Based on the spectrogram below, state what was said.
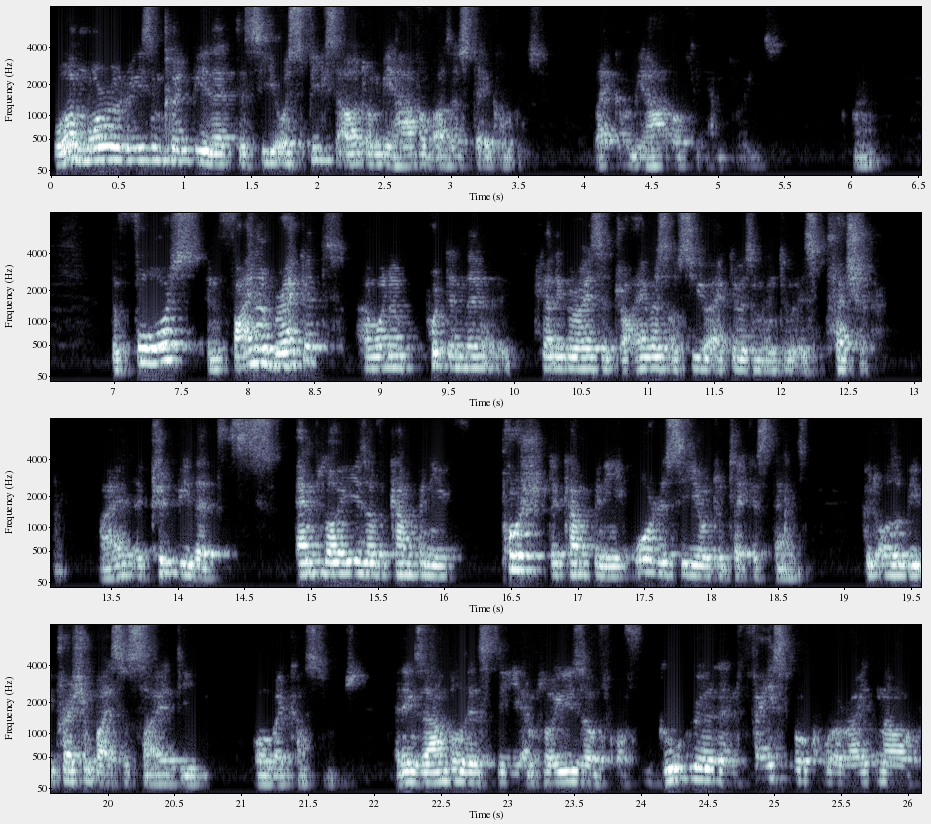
Or moral reason could be that the CEO speaks out on behalf of other stakeholders, like on behalf of the employees. The fourth and final bracket I want to put in the categorize the drivers of CEO activism into is pressure. Right? It could be that employees of a company push the company or the CEO to take a stance. Could also be pressure by society or by customers. An example is the employees of, of Google and Facebook who are right now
